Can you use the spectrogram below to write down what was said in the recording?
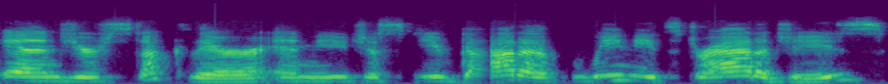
and you're stuck there and you just you've got to we need strategies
